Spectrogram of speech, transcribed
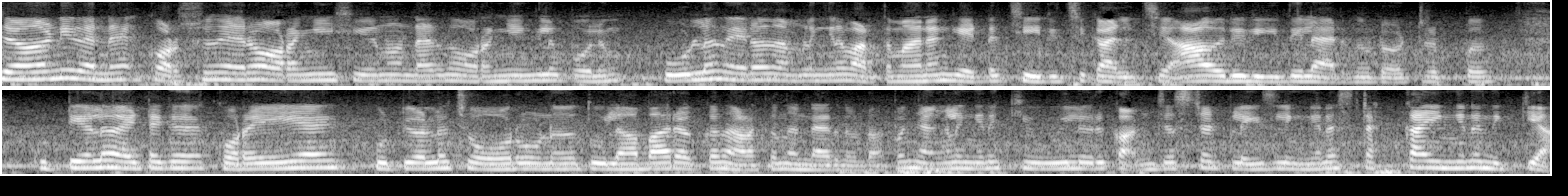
ജേണി തന്നെ കുറച്ച് നേരം ഉറങ്ങി ക്ഷീണം ഉണ്ടായിരുന്നു. ഉറങ്ങിയെങ്കിൽ പോലും കൂടുതൽ നേരം നമ്മളിങ്ങനെ വർത്തമാനം കേട്ട് ചിരിച്ച് കളിച്ച് ആ ഒരു രീതിയിലായിരുന്നു കേട്ടോ ട്രിപ്പ് കുട്ടികളുമായിട്ടൊക്കെ കുറേ കുട്ടികളുടെ ചോറൂണ് തുലാഭാരമൊക്കെ നടക്കുന്നുണ്ടായിരുന്നു കേട്ടോ. അപ്പം ഞങ്ങളിങ്ങനെ ക്യൂവിൽ ഒരു കൺജസ്റ്റഡ് പ്ലേസിൽ ഇങ്ങനെ സ്റ്റക്കായി ഇങ്ങനെ നിൽക്കുക.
